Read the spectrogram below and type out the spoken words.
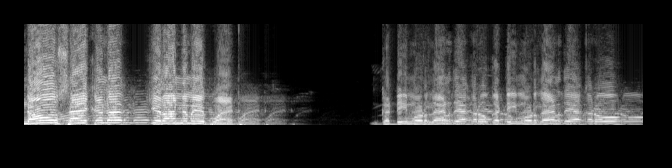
9 ਸੈਕਿੰਡ 94 ਪੁਆਇੰਟ ਗੱਡੀ ਮੁੜ ਲੈਣ ਦਿਆ ਕਰੋ, ਗੱਡੀ ਮੁੜ ਲੈਣ ਦਿਆ ਕਰੋ।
